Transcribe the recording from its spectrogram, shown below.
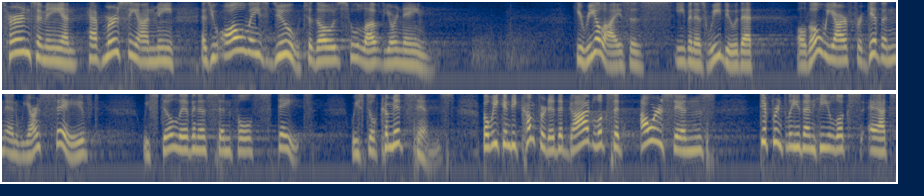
Turn to me and have mercy on me, as you always do to those who love your name. He realizes, even as we do, that although we are forgiven and we are saved, we still live in a sinful state. We still commit sins. But we can be comforted that God looks at our sins differently than he looks at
